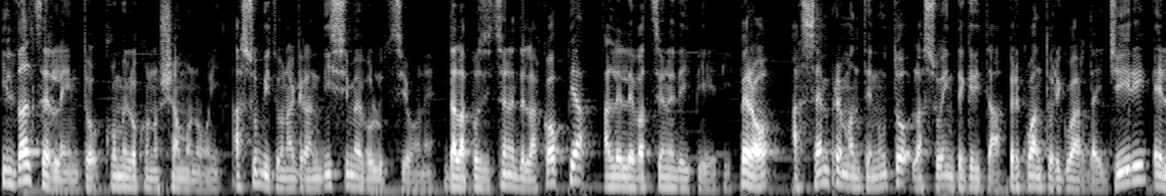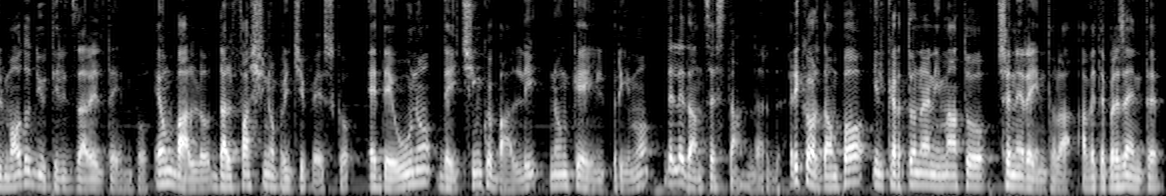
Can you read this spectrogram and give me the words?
Il valzer lento, come lo conosciamo noi, ha subito una grandissima evoluzione, dalla posizione della coppia all'elevazione dei piedi, però ha sempre mantenuto la sua integrità per quanto riguarda i giri e il modo di utilizzare il tempo. È un ballo dal fascino principesco ed è uno dei cinque balli, nonché il primo, delle danze standard. Ricorda un po' il cartone animato Cenerentola, avete presente?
